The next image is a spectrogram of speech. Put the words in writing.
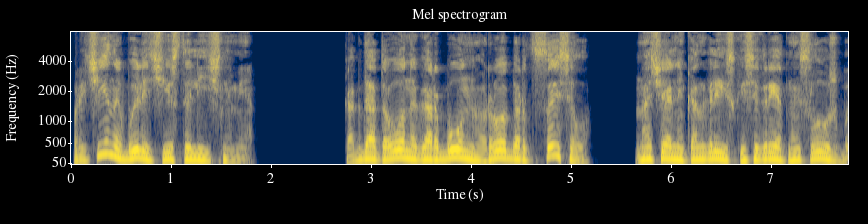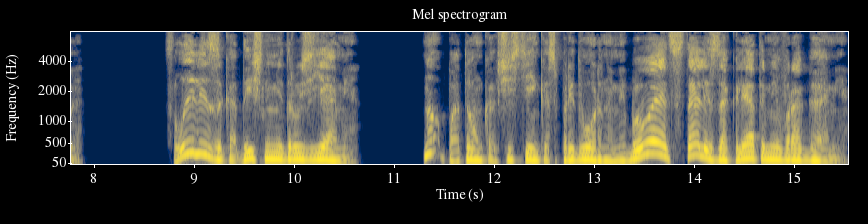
Причины были чисто личными. Когда-то он и горбун Роберт Сесил, начальник английской секретной службы, слыли закадычными друзьями, но потом, как частенько с придворными бывает, стали заклятыми врагами.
